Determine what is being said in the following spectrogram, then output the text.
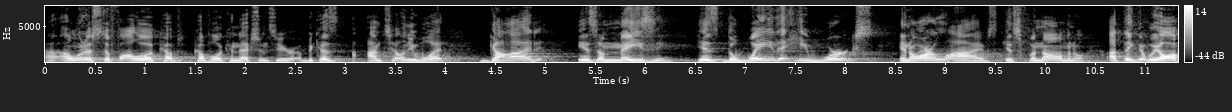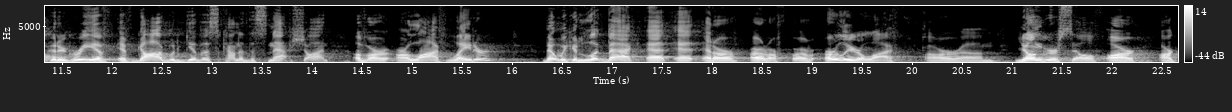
I want us to follow a couple of connections here because I'm telling you what, God is amazing. His, the way that He works in our lives is phenomenal. I think that we all could agree if, if God would give us kind of the snapshot of our, our life later, that we could look back at, at, at our, our, our earlier life, our um, younger self, our, our,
